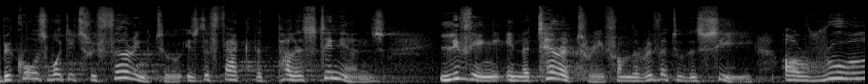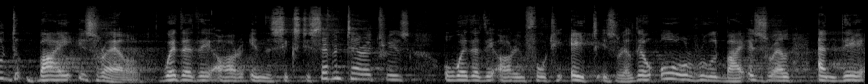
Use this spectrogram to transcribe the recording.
because what it's referring to is the fact that Palestinians living in the territory from the river to the sea are ruled by Israel, whether they are in the 67 territories or whether they are in 48 Israel. They're all ruled by Israel and they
